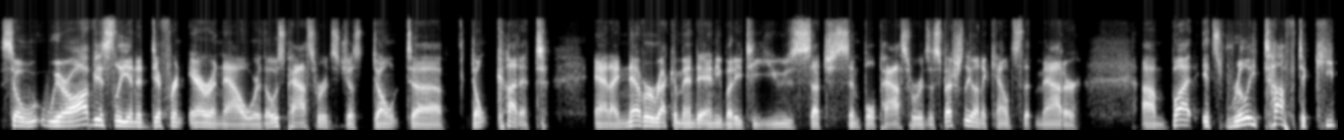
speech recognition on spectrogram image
so we're obviously in a different era now where those passwords just don't uh, don't cut it. And I never recommend to anybody to use such simple passwords, especially on accounts that matter. Um, but it's really tough to keep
